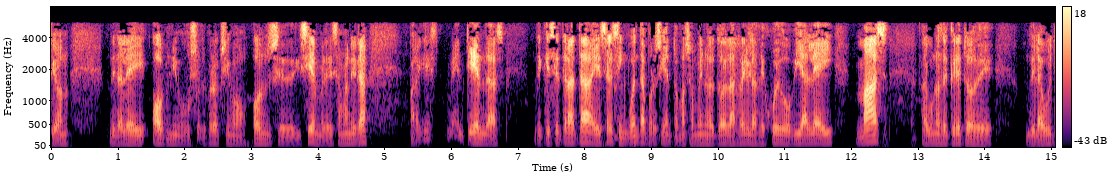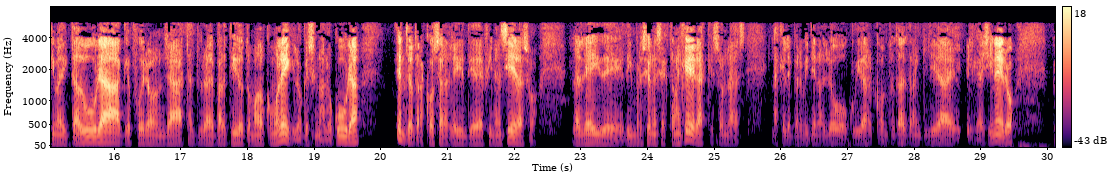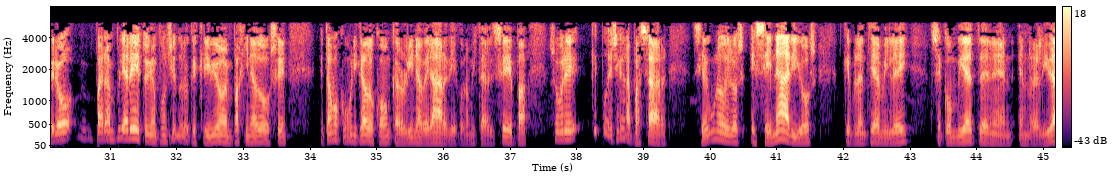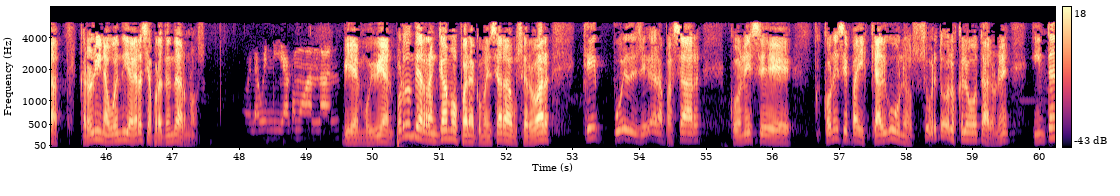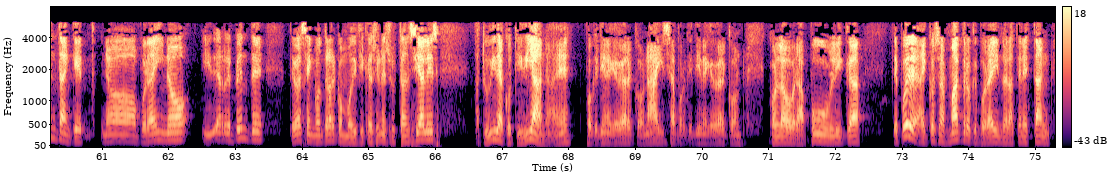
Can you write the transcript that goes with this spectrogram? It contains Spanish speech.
de la ley ómnibus el próximo 11 de diciembre. De esa manera, para que entiendas de qué se trata, es el 50% más o menos de todas las reglas de juego vía ley, más algunos decretos de, de la última dictadura, que fueron ya a esta altura de partido tomados como ley, lo que es una locura, entre otras cosas la ley de entidades financieras o la ley de, de inversiones extranjeras, que son las, las que le permiten al lobo cuidar con total tranquilidad el, gallinero. Pero para ampliar esto y en función de lo que escribió en página 12, estamos comunicados con Carolina Berardi, economista del CEPA, sobre qué puede llegar a pasar si alguno de los escenarios que plantea mi ley se convierten en, en realidad. Carolina, buen día, gracias por atendernos. Buen día, ¿cómo andan? Bien, muy bien. ¿Por dónde arrancamos para comenzar a observar qué puede llegar a pasar con ese con ese país que algunos, sobre todo los que lo votaron, ¿eh? intentan que no, por ahí no, y de repente te vas a encontrar con modificaciones sustanciales a tu vida cotidiana, ¿eh? porque tiene que ver con AISA, porque tiene que ver con, con la obra pública. Después hay cosas macro que por ahí no las tenés tan,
